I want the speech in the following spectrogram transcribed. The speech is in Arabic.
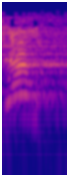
شهر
